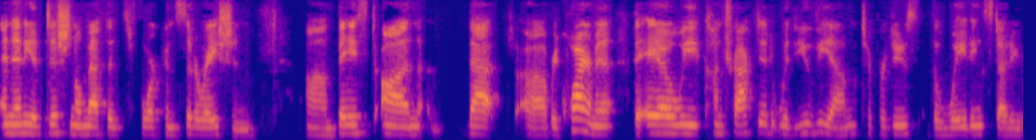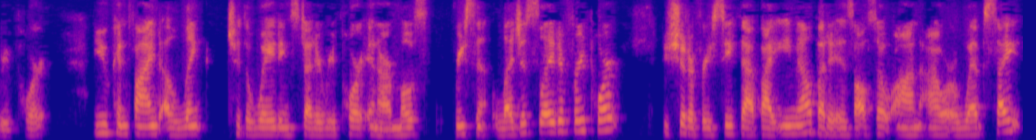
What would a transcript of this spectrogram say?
and any additional methods for consideration. Um, based on that uh, requirement, the AOE contracted with UVM to produce the weighting study report. You can find a link to the weighting study report in our most recent legislative report. You should have received that by email, but it is also on our website.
